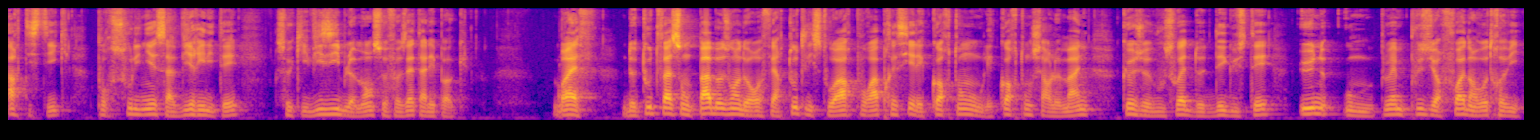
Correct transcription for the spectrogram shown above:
artistique pour souligner sa virilité, ce qui visiblement se faisait à l'époque. Bref, de toute façon, pas besoin de refaire toute l'histoire pour apprécier les cortons ou les cortons Charlemagne que je vous souhaite de déguster une ou même plusieurs fois dans votre vie.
